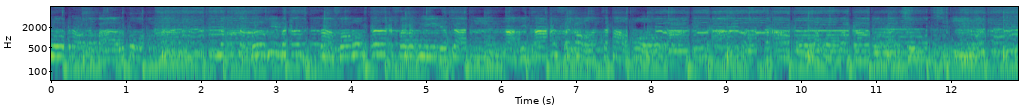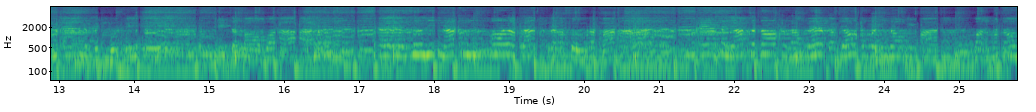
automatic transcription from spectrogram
พวกเราจะปาร่วมกันนอกจากมือพี่มันตาสองเออสารพีเดียวกันอธิษฐาสะก่อนเจ้าเจ้าว่าสองรักเรารักชั่วชีวันแม้จะเป็นบุญพี่คนดีจะตอบว่าแต่ซื้อยิ่งนั้นอ้อยรักราสูงประมาณแม้จะอยากจะนอนหลับเล็บกับย้อนเป็นน้องพี่ฝันฝันมาน้อง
